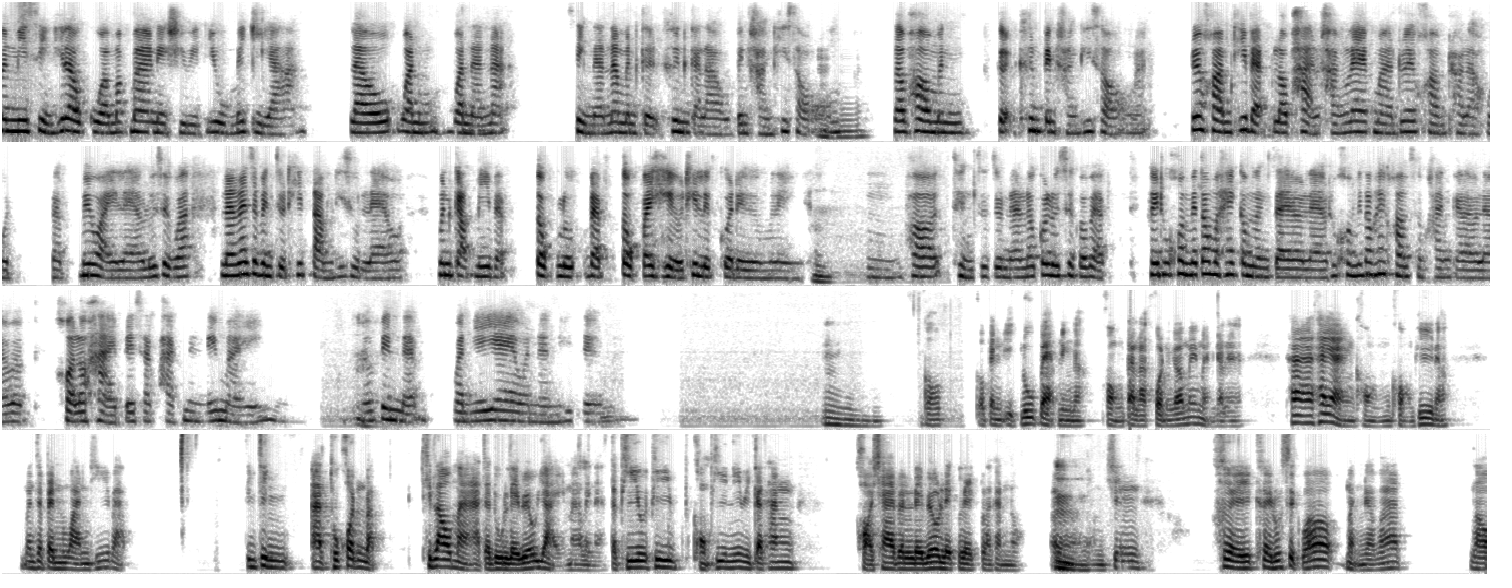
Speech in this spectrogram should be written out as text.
มันมีสิ่งที่เรากลัวมาก ๆในชีวิตอยู่ไม่กี่อย่างแล้ววันวันนั้นอะ สิ่งนั้นน่ะมันเกิดขึ้นกับเราเป็นครั้งที่สองอืมแล้วพอมันเกิดขึ้นเป็นครั้งที่สองอะด้วยความที่แบบเราผ่านครั้งแรกมาด้วยความทรหดแบบไม่ไหวแล้ว รู้สึกว่านั้นน่าจะเป็นจุดที่ต่ำที่สุดแล้ว มันกลับมีแบบตกลุแบบตกไปเหวที่ลึกกว่าเดิมอะไรอย่างเงี้ยอืมอืมพอถึงจุดๆนั้นเราก็รู้สึกว่าแบบเฮ้ยทุกคนไม่ต้องมาให้กำลังใจเราแล้ว ทุกคนไม่ต้องให้ความสำคัญกับเราแล้วแบบขอเราหายไปสักพักหนึ่งได้ไหมแล้วเป็นแบบ วันแย่ๆวันนั้นที่เจอมาอืม ก็ก็เป็นอีกรูปแบบหนึ่งเนาะของแต่ละคนก็ไม่เหมือนกันเลยนะถ้าถ้าอย่างของของพี่เนาะมันจะเป็นวันที่แบบ จริง ๆอาจทุกคนแบบที่เล่ามาอาจจะดูเลเวลใหญ่มากเลยนะแต่พี่พี่ของพี่นี่มีกระทั่งขอแชร์เป็นเลเวลเล็กๆแล้วกันเนาะเอออย่างเช่น เคยเคยรู้สึกว่าเหมือนกับว่าเรา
